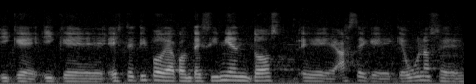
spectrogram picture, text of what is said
y que, y que este tipo de acontecimientos eh, hace que, uno se,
